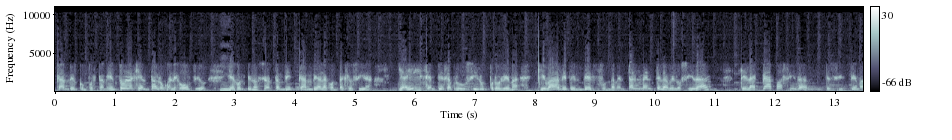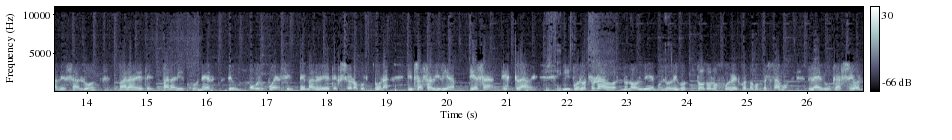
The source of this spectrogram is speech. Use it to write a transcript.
cambia el comportamiento de la gente, lo cual es obvio, y a mm. continuación también cambia la contagiosidad. Y ahí se empieza a producir un problema que va a depender fundamentalmente la velocidad de la capacidad del sistema de salud para, para disponer de un muy buen sistema de detección oportuna y trazabilidad. Esa es clave. Y por otro lado, no nos olvidemos, y lo digo todos los jueves cuando conversamos, la educación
